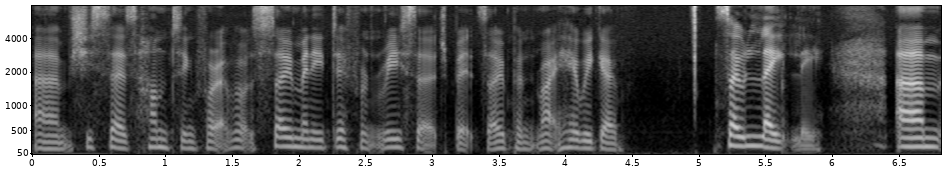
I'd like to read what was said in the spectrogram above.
Um, she says, "Hunting for it." I've got so many different research bits open. Right here we go. So lately, um,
